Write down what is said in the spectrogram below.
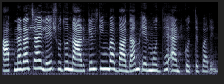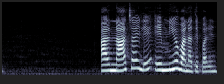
আপনারা চাইলে শুধু নারকেল কিংবা বাদাম এর মধ্যে অ্যাড করতে পারেন। আর না চাইলে এমনিও বানাতে পারেন।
